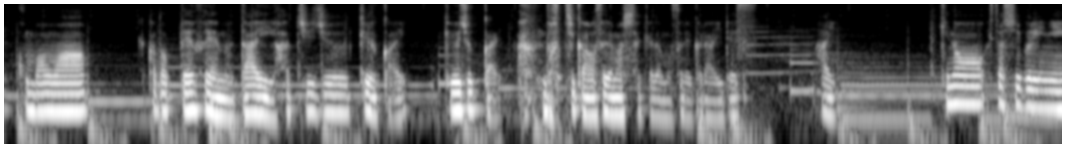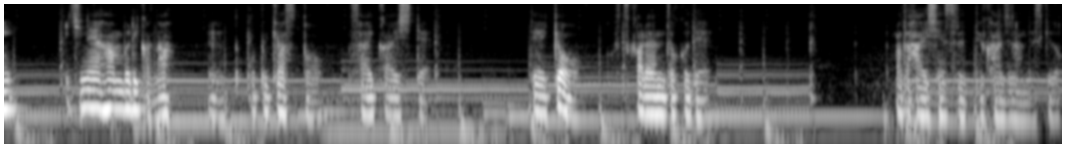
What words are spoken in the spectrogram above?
い、こんばんは。カドッペ FM 第89回 ?90 回 どっちか忘れましたけども、それくらいです。はい。昨日、久しぶりに、1年半ぶりかな、えっ、ー、と、ポッドキャスト再開して、で、今日、2日連続で、また配信するっていう感じなんですけど、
